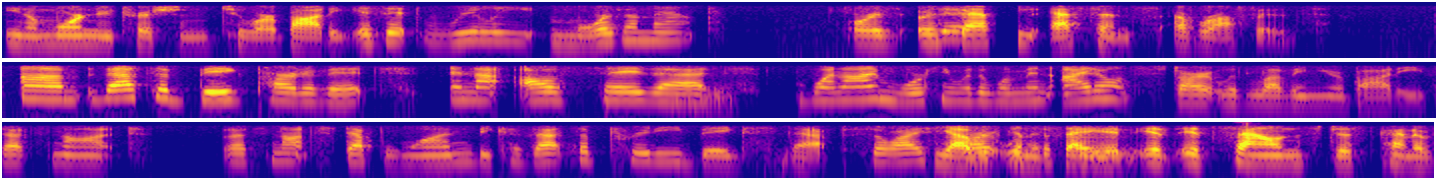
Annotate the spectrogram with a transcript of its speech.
you know more nutrition to our body. Is it really more than that, or is, or is that the essence of raw foods? Um, that's a big part of it, and I, I'll say that when I'm working with a woman, I don't start with loving your body. That's not that's not step one because that's a pretty big step. So I start yeah, I was going to say it, it. It sounds just kind of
